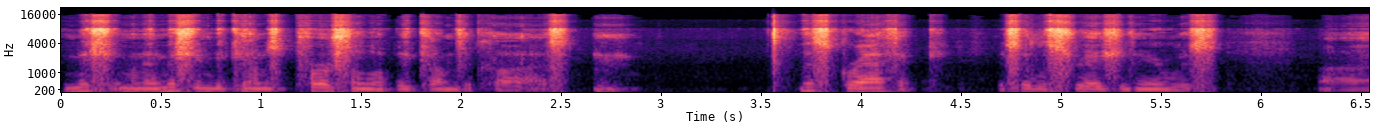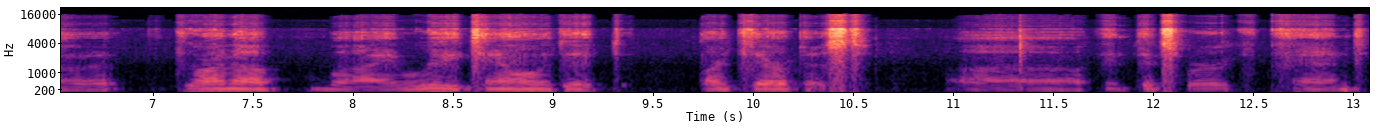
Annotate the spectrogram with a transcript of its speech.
mission when a mission becomes personal, it becomes a cause. this graphic this illustration here was uh, drawn up by a really talented art therapist uh, in Pittsburgh. And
